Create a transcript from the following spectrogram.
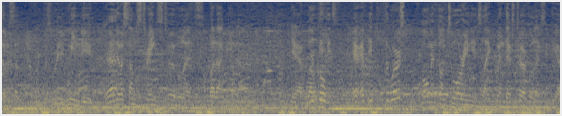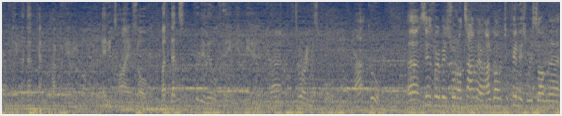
there was a, it was really windy. Yeah. There was some strange turbulence, but I mean, uh, yeah. Well, cool. it, it's it, it, the worst moment on touring is like when there's turbulence in the airplane, and that can happen any any time. So, but that's a pretty little thing in the end. Uh, touring is cool. Ah, cool. Uh, since we're a bit short on time here, I'm going to finish with some. Uh,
